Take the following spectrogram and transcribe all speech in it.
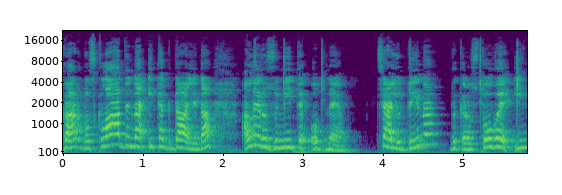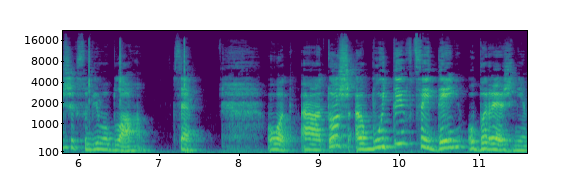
гарно складена і так далі. Да? Але розумійте одне: ця людина використовує інших собі во благо. Все. От, тож е, будьте в цей день обережні.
